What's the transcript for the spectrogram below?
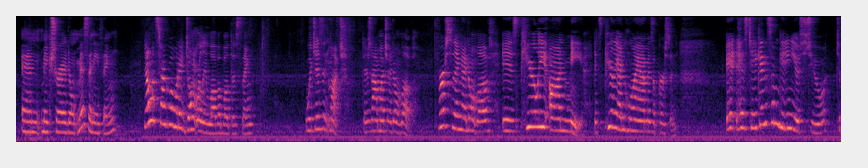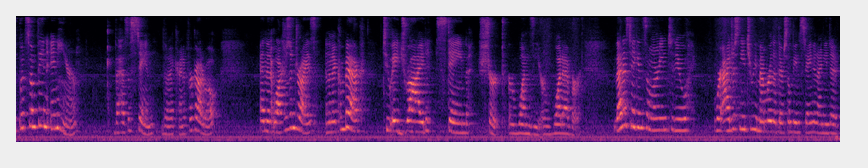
and make sure I don't miss anything. Now let's talk about what I don't really love about this thing, which isn't much. There's not much I don't love. First thing I don't love is purely on me. It's purely on who I am as a person. It has taken some getting used to to put something in here that has a stain that I kind of forgot about, and then it washes and dries, and then I come back to a dried, stained shirt or onesie or whatever. That has taken some learning to do where I just need to remember that there's something stained and I need to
